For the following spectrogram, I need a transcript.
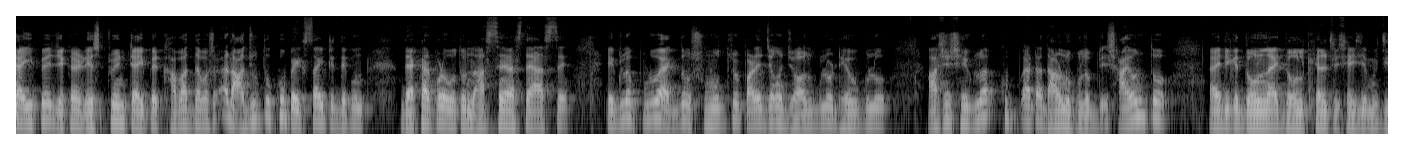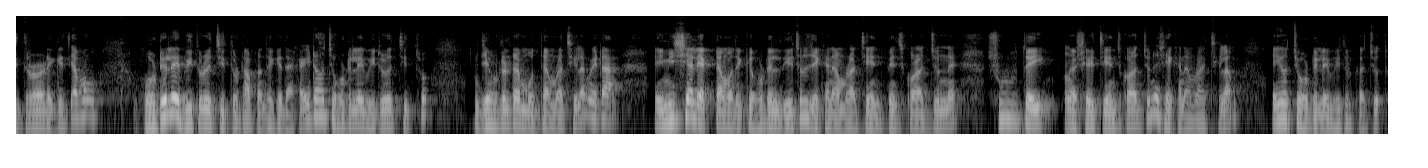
টাইপের যেখানে রেস্টুরেন্ট টাইপের খাবার দাবার আর রাজু তো খুব এক্সাইটেড দেখুন, দেখার পরে ও তো নাচতে নাচতে আসছে। এগুলো পুরো একদম সমুদ্র পাড়ে যখন জলগুলো, ঢেউগুলো আসে, সেগুলো খুব একটা দারুণ উপলব্ধি। সায়ন তো এদিকে দোলনায় দোল খেলছে, সেই যে চিত্রটা রেখেছে এবং হোটেলের ভিতরের চিত্রটা আপনাদেরকে দেখা এটা হচ্ছে হোটেলের ভিতরের চিত্র যে হোটেলটার মধ্যে আমরা ছিলাম, এটা ইনিশিয়ালি একটা আমাদেরকে হোটেল দিয়েছিল, যেখানে আমরা চেঞ্জ ফেঞ্জ করার জন্য, শুরুতেই সেই চেঞ্জ করার জন্য সেখানে আমরা ছিলাম। এই হচ্ছে হোটেলের ভিতরকার চিত্র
